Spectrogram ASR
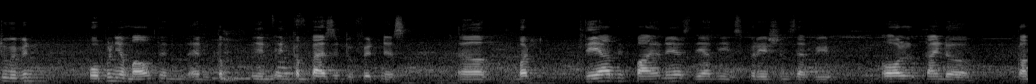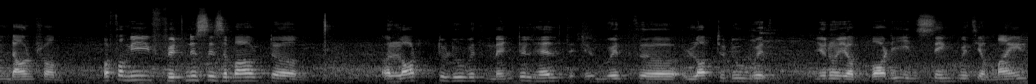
to even open your mouth and, and com- in, in comparison to fitness. Uh, but they are the pioneers, they are the inspirations that we've all kind of come down from. But for me, fitness is about uh, a lot to do with mental health, with a lot to do with you know your body in sync with your mind.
